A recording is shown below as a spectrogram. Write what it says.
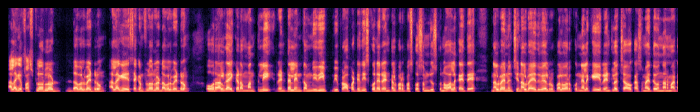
అలాగే ఫస్ట్ ఫ్లోర్లో డబుల్ బెడ్రూమ్ అలాగే సెకండ్ ఫ్లోర్లో డబుల్ బెడ్రూమ్ ఓవరాల్గా ఇక్కడ మంత్లీ రెంటల్ ఇన్కమ్ ఇది ఈ ప్రాపర్టీ తీసుకొని రెంటల్ పర్పస్ కోసం చూసుకున్న వాళ్ళకైతే నలభై నుంచి నలభై ఐదు వేల రూపాయల వరకు నెలకి రెంట్లు వచ్చే అవకాశం అయితే ఉందన్నమాట.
